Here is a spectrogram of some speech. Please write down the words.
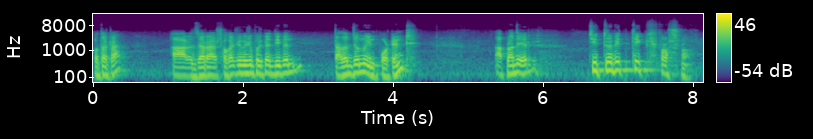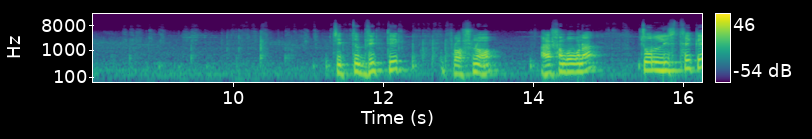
কথাটা। আর যারা সরকারি পরীক্ষা দিবেন, তাদের জন্য ইম্পর্টেন্ট আপনাদের চিত্রভিত্তিক প্রশ্ন। চিত্রভিত্তিক প্রশ্ন আসার সম্ভাবনা চল্লিশ থেকে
